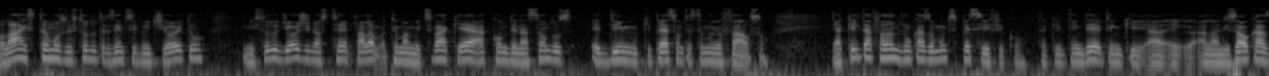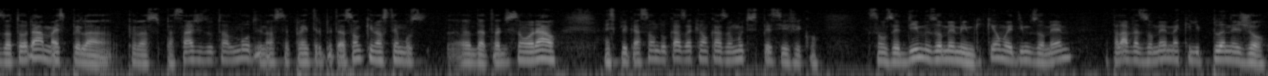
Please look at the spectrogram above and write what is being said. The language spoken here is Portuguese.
Olá, estamos no estudo 328 e no estudo de hoje nós falamos, tem uma mitzvah que é a condenação dos edim que prestam testemunho falso. E aqui ele está falando de um caso muito específico. Tem que entender, tem que a, a, analisar o caso da Torá, mas pela, pelas passagens do Talmud e pela interpretação que nós temos uh, da tradição oral, a explicação do caso aqui é um caso muito específico. São os edim zomemim. O que é um edim zomem? A palavra zomem é que ele planejou.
